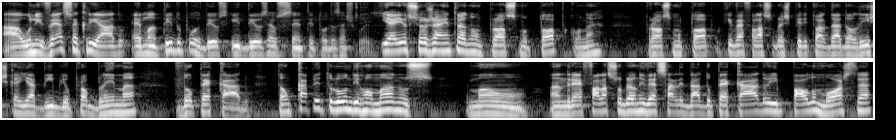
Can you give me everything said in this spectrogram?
O universo é criado, é mantido por Deus e Deus é o centro de todas as coisas. E aí o senhor já entra num próximo tópico, né? Próximo tópico que vai falar sobre a espiritualidade holística e a Bíblia, o problema do pecado. Então, capítulo 1 de Romanos, irmão André, fala sobre a universalidade do pecado e Paulo mostra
